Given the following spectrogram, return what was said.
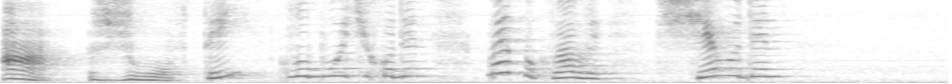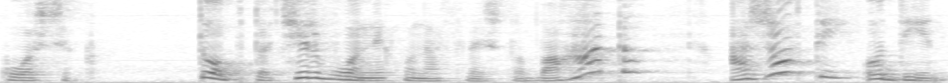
а жовтий клубочок один ми поклали ще в один кошик. Тобто червоних у нас вийшло багато, а жовтий один.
